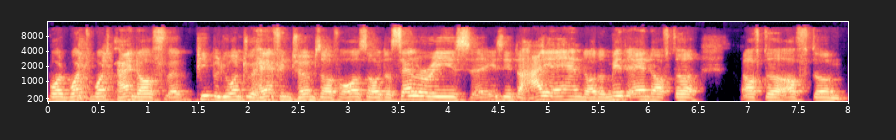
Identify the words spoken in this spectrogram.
what what what kind of uh, people you want to have in terms of also the salaries? Uh, is it the high end or the mid end of the of the of the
